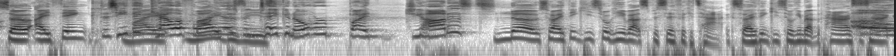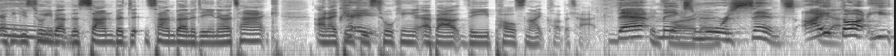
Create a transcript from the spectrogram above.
So I think Does he think my- California my has disease- been taken over by jihadists? No, so I think he's talking about specific attacks. So I think he's talking about the Paris attack. I think he's talking about the oh. San, Bed- San Bernardino attack. And I think he's talking about the Pulse nightclub attack. That makes Florida. more sense. I Yeah. thought he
